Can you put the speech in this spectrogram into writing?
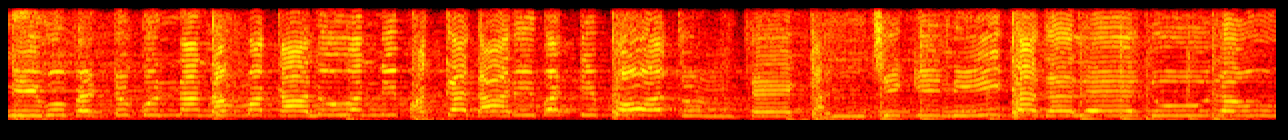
నీవు పెట్టుకున్న నమ్మకాలు అన్ని పక్కదారి బట్టి పోతుంటే కంచికి నీ కదలే దూరం.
